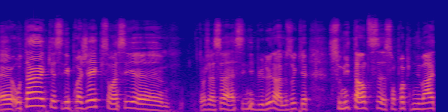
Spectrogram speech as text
Euh, autant que c'est des projets qui sont assez, euh, je ça, assez nébuleux dans la mesure que Sony tente son propre univers,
